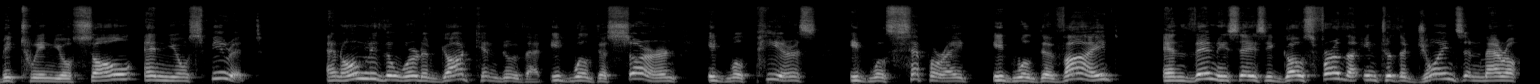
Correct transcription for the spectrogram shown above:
between your soul and your spirit. And only the word of God can do that. It will discern, it will pierce, it will separate, it will divide. And then he says he goes further into the joints and marrow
